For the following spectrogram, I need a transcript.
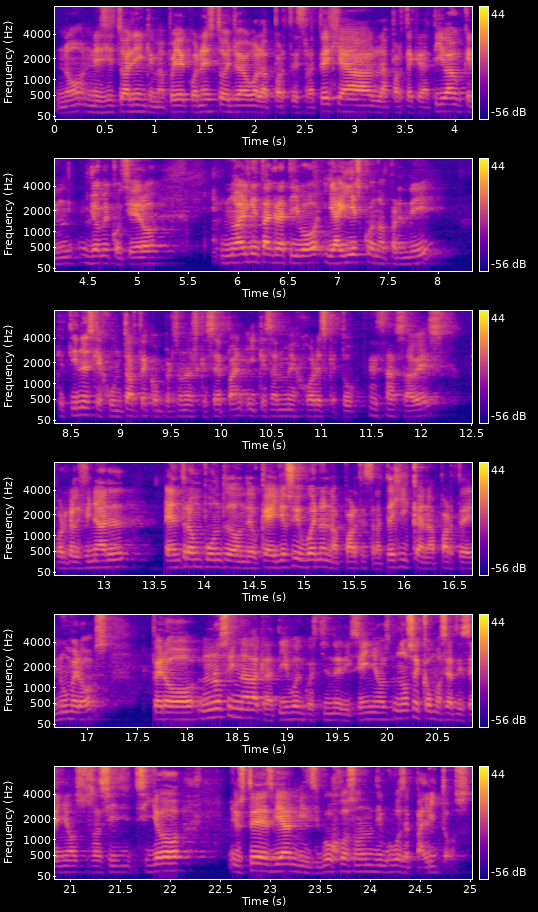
¿no? Necesito alguien que me apoye con esto, yo hago la parte de estrategia, la parte creativa, aunque yo me considero no alguien tan creativo, y ahí es cuando aprendí que tienes que juntarte con personas que sepan y que sean mejores que tú, Exacto. ¿sabes? Porque al final entra un punto donde, ok, yo soy bueno en la parte estratégica, en la parte de números, pero no soy nada creativo en cuestión de diseños, no sé cómo hacer diseños, o sea, si, si yo y ustedes vieran mis dibujos, son dibujos de palitos,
